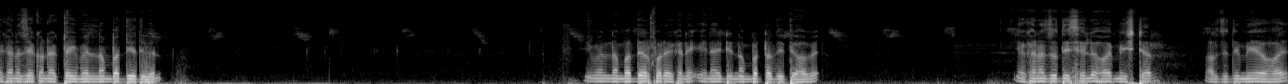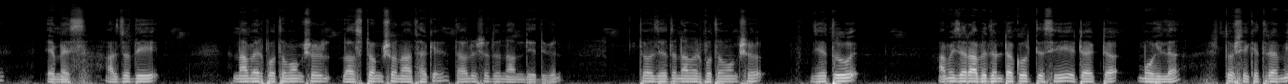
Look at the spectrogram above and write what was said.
এখানে যে কোনো একটা ইমেল নাম্বার দিয়ে দেবেন। ইমেল নাম্বার দেওয়ার পরে এখানে এনআইডি নাম্বারটা দিতে হবে। এখানে যদি ছেলে হয় মিস্টার আর যদি মেয়ে হয় এমএস আর যদি নামের প্রথম অংশ লাস্ট অংশ না থাকে, তাহলে শুধু নাম দিয়ে দিবেন। তো যেহেতু নামের প্রথম অংশ, যেহেতু আমি যার আবেদনটা করতেছি, এটা একটা মহিলা, তো সেক্ষেত্রে আমি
